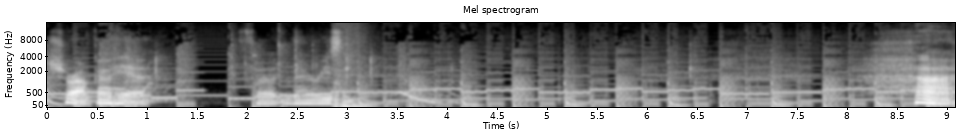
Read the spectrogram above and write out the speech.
Sure, I'll go here. For no reason. Huh.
